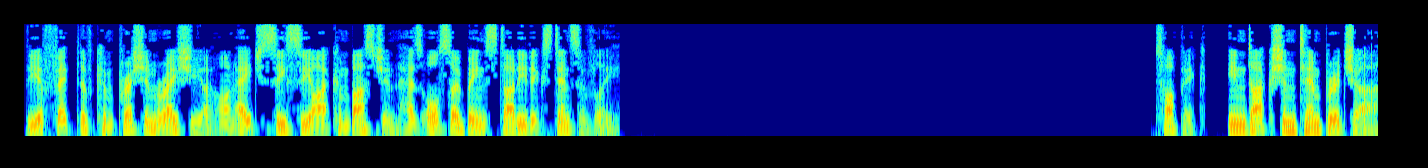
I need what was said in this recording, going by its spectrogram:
The effect of compression ratio on HCCI combustion has also been studied extensively. Induction temperature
